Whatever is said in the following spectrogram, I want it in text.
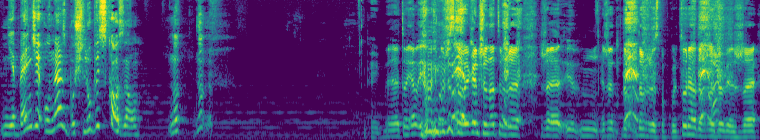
nie będzie u nas, bo śluby z kozą. No, no, Okej, okay. E, to ja, ja mimo wszystko zakończę na tym, że, że, mm, że dobrze, że jest popkultura, dobrze, że wiesz, że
